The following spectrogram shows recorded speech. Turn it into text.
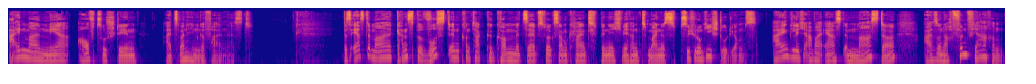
einmal mehr aufzustehen, als man hingefallen ist. Das erste Mal ganz bewusst in Kontakt gekommen mit Selbstwirksamkeit bin ich während meines Psychologiestudiums. eigentlich aber erst im Master, also nach fünf Jahren.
